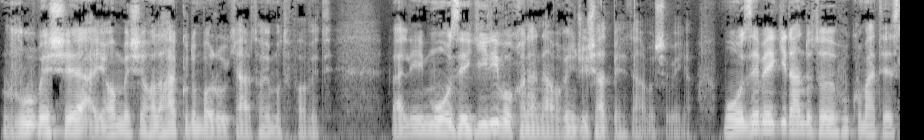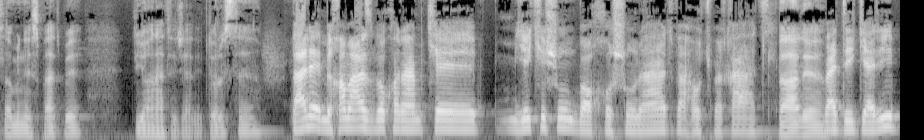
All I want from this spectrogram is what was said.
رو بشه ایام بشه حالا هر کدوم با رویکردهای متفاوتی. ولی موضع گیری بکنن در واقع اینجوری شاید بهتر باشه بگم. موضع بگیرن دو تا حکومت اسلامی نسبت به دیانت جدید. درسته؟ بله می‌خوام عرض بکنم که یکیشون با خشونت و حکم قتل بله. و دیگری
